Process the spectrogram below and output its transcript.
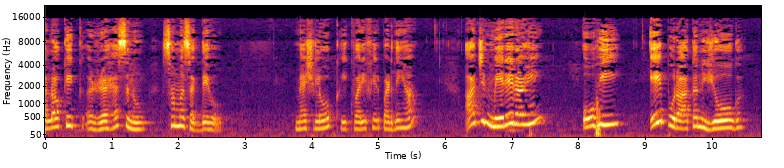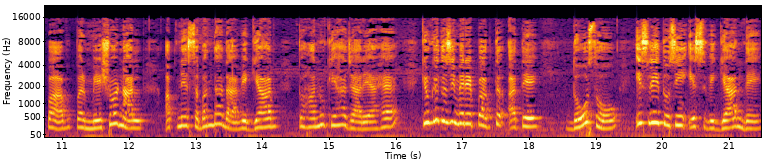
ਅਲੌਕਿਕ ਰਹੱਸ ਨੂੰ ਸਮਝ ਸਕਦੇ ਹੋ। ਮੈਂ ਸ਼ਲੋਕ ਇੱਕ ਵਾਰੀ ਫਿਰ ਪੜ੍ਹਦੀ ਹਾਂ। ਅੱਜ ਮੇਰੇ ਰਾਹੀਂ ਉਹੀ ਇਹ ਪੁਰਾਤਨ ਯੋਗ ਭਾਵ ਪਰਮੇਸ਼ਵਰ ਨਾਲ ਆਪਣੇ ਸਬੰਧਾਂ ਦਾ ਵਿਗਿਆਨ ਤੁਹਾਨੂੰ ਕਿਹਾ ਜਾ ਰਿਹਾ ਹੈ। ਕਿਉਂਕਿ ਤੁਸੀਂ ਮੇਰੇ ਭਗਤ ਅਤੇ ਦੋਸਤ ਹੋ, ਇਸ ਲਈ ਤੁਸੀਂ ਇਸ ਵਿਗਿਆਨ ਦੇ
